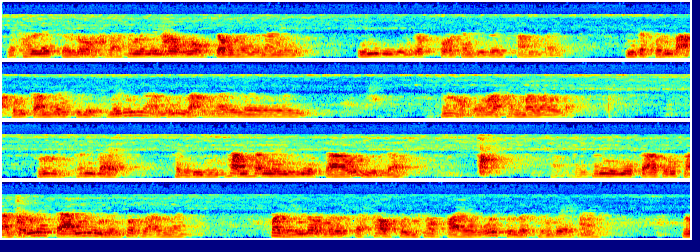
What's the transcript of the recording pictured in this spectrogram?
แต่ท่านเล่นแต่โลกแล้วถ้าไม่เล่นโลกโลกจมแล้วเวลานี้นี่ไม่ดียังยกโทษทันทีโดยซ้ำไปมีแต่ผลบาปผลกรรมเรื่องกิเลสไม่รู้หน้ารู้หลังอะไรเลยถ้าบอกว่าท่านมาเราละ ท่านแบกแผ่นดินท่านท่านไม่มีเมตตาไว้อยู่แล้วท่านมีเมตตาสงสารจนเมตตานี่ไม่เหมือนพวกเรานะพอเห็นโลกมนุษย์จะเข้าฟืนเข้าไฟโอ้ยสุดหลดถึงเวทนะอื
